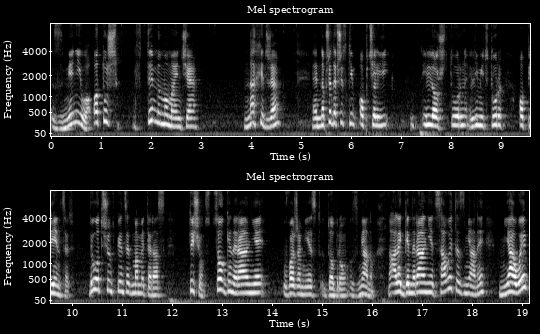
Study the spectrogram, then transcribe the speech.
zmieniło? Otóż w tym momencie na Hydrze e, no przede wszystkim obcięli ilość turn, limit tur o 500. Było 1500, mamy teraz 1000, co generalnie uważam jest dobrą zmianą. No ale generalnie całe te zmiany miały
